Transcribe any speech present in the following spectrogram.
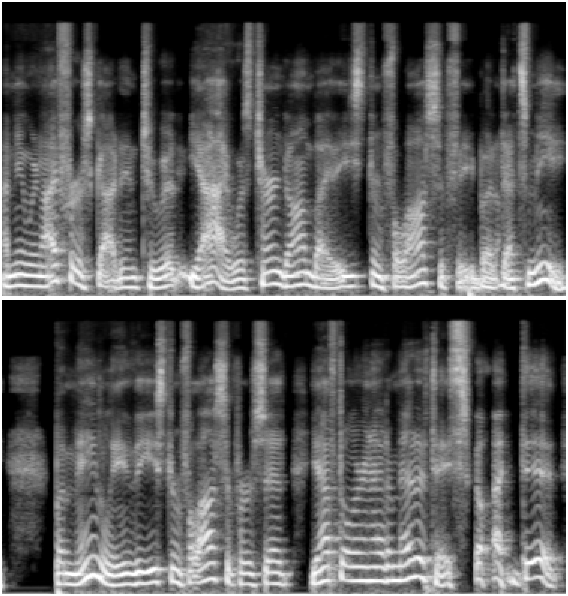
I mean, when I first got into it, yeah, I was turned on by the Eastern philosophy, but that's me. But mainly, the Eastern philosophers said, you have to learn how to meditate. So I did.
